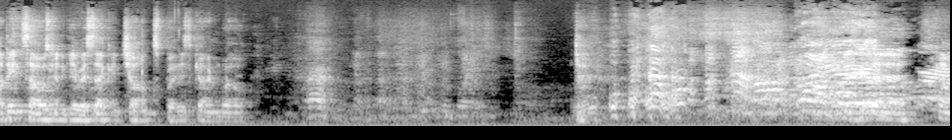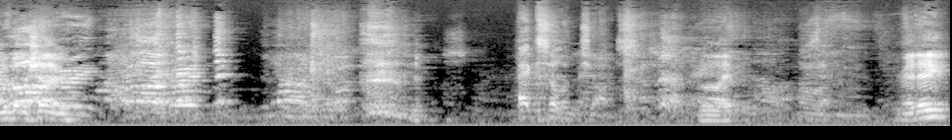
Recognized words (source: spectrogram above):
I didn't say I was going to give a second chance, but it's going well. yeah, and we've got a show. Excellent chance. Right. Ready?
